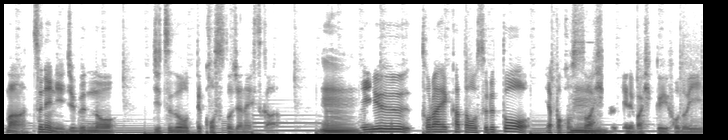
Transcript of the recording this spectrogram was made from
まあ常に自分の実動ってコストじゃないですか。うん。っていう捉え方をするとやっぱコストは低ければ低いほどいいっ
